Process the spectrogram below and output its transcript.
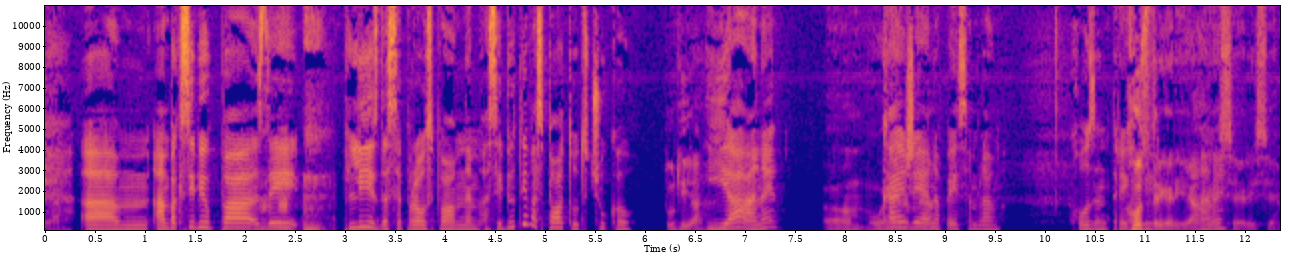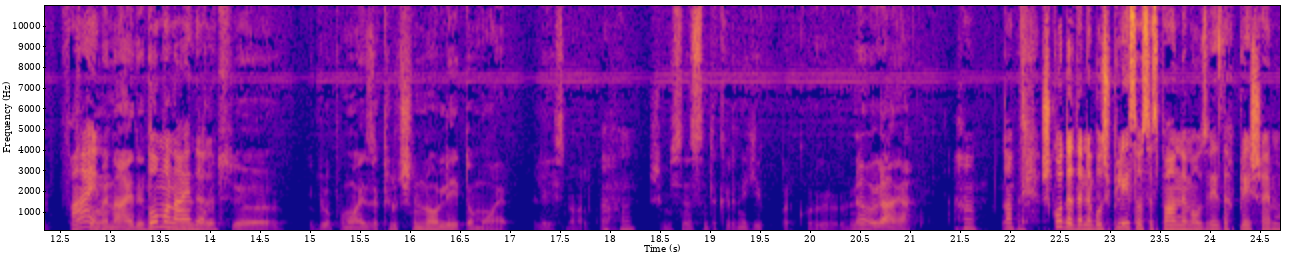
Ja. Um, ampak si bil pa zdaj, pliz, da se prav spomnim. A si bil ti v spotu od Čukov? Tudi, ja. Ja, ne? Um, v Kaj enem, že je ja. ena pesem bila? Hozentreg. Hostregari, ja, ne? res je, res je. Fajn. Me najdete Bomo tam. najdeli. Kot, uh, je bilo po moje zaključno leto moje plesno. kaj. Še mislim, da sem takrat nekaj parkour. No, ja, ja. Aha. No, škoda, da ne boš plesal, se spomnimo, v zvezdah plešajo.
